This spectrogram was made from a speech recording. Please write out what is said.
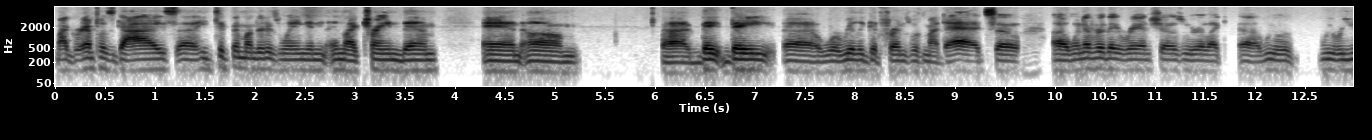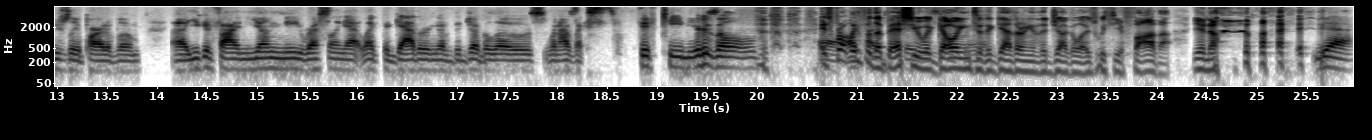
my grandpa's guys. Uh, he took them under his wing and, and like trained them, and um, uh, they they uh, were really good friends with my dad. So uh, whenever they ran shows, we were like uh, we were we were usually a part of them. Uh, you can find young me wrestling at like the gathering of the Juggalos when I was like 15 years old. it's uh, probably for the best you were going to the gathering of the Juggalos with your father, you know? like, yeah.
